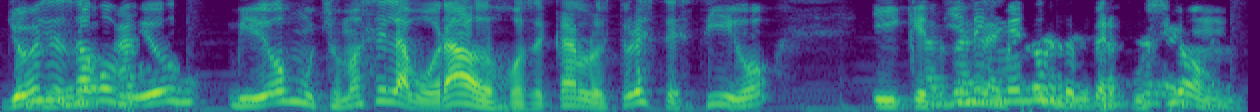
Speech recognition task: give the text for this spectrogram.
Yo a veces hago videos, mucho más elaborados, José Carlos, tú eres testigo, y que tienen menos repercusión.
